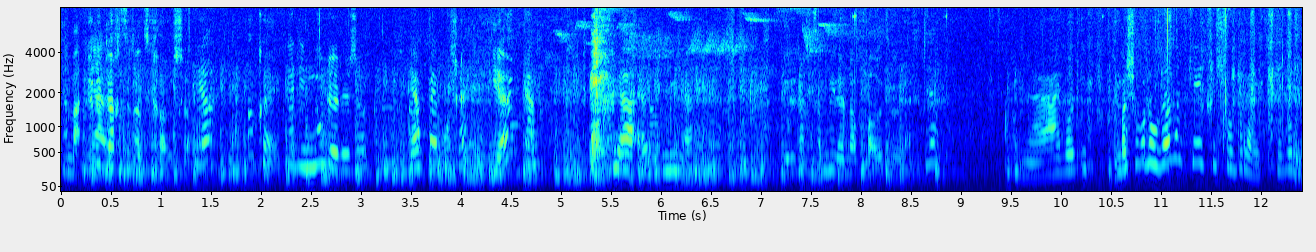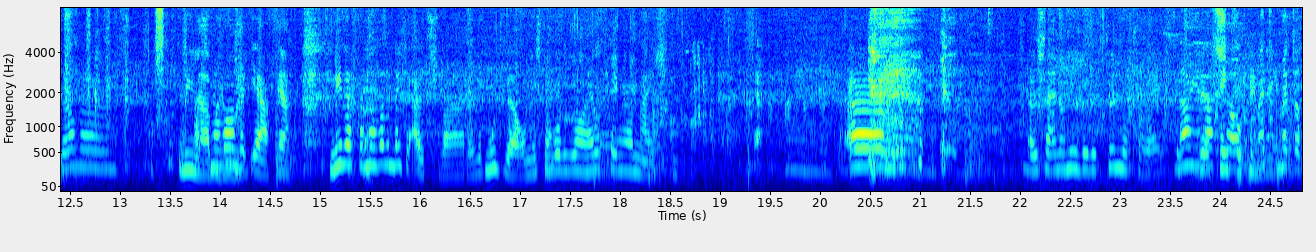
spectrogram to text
Ja, maar, Jullie dachten dat het groot zou worden? Ja. Oké. ja, die moeder is ook. Ja, Pebbles hè? Ja? Ja, en Mila. Jullie dachten nog groter werd? Ja, hij wordt, iets- maar ze wordt nog wel een keertje zo breed. Ze wordt wel, eh, als goed is, Mila nog wel beetje, ja. Mila gaat nog wel een beetje uitzwaren. Dat moet wel, anders dan wordt het wel een heel vinger meisje. Ja. Ehm, We zijn nog niet door de tunnel geweest. Nou, je dacht ging zo met, met dat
